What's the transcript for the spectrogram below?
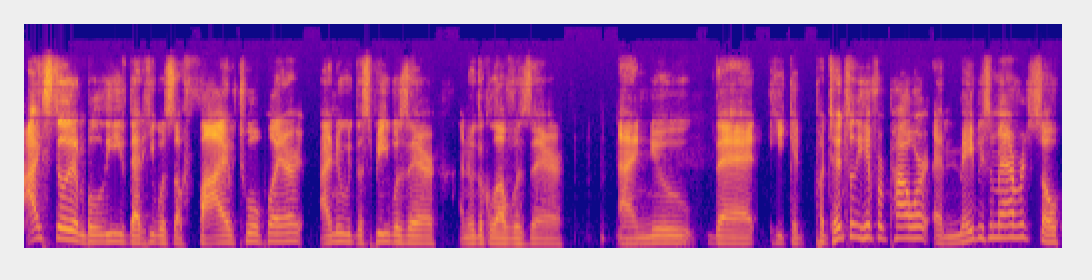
I still didn't believe that he was a five tool player. I knew the speed was there. I knew the glove was there. I knew that he could potentially hit for power and maybe some average. So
